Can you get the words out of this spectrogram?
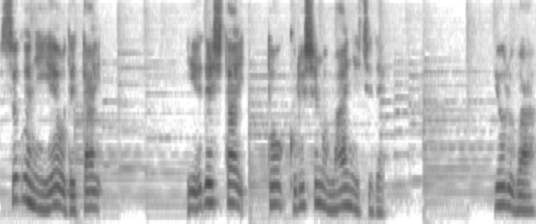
すぐに家を出たい、家出したいと苦しむ毎日で、夜は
